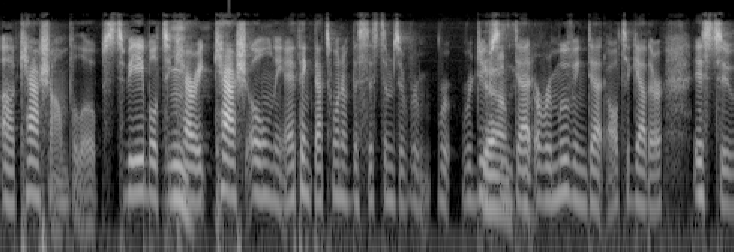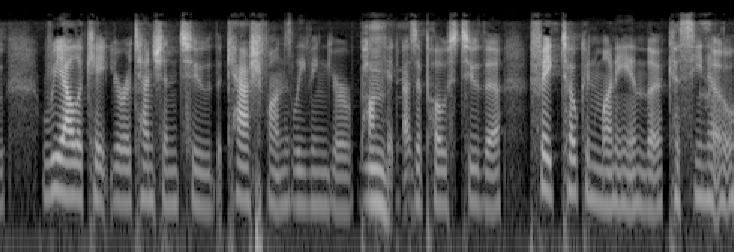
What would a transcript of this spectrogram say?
uh, cash envelopes to be able to Mm. carry cash only. I think that's one of the systems of re- re- reducing Yeah. debt or removing debt altogether is to reallocate your attention to the cash funds leaving your pocket as opposed to the fake token money in the casino,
